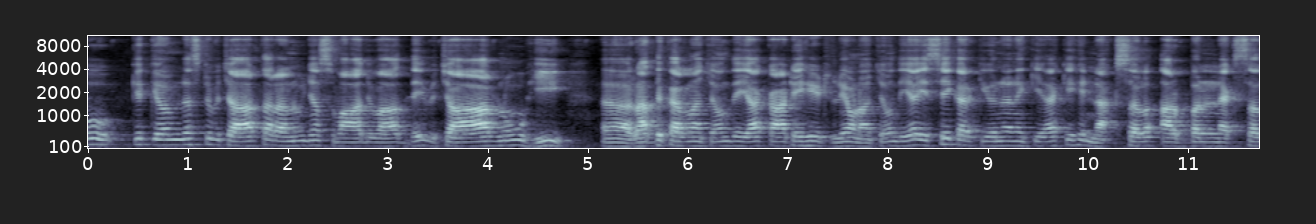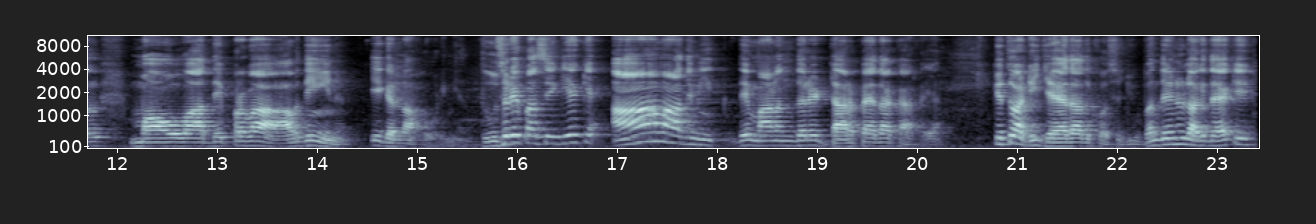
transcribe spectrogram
ਉਹ ਕਿ ਕਮਿਊਨਿਸਟ ਵਿਚਾਰਧਾਰਾ ਨੂੰ ਜਾਂ ਸਮਾਜਵਾਦ ਦੇ ਵਿਚਾਰ ਨੂੰ ਹੀ ਰੱਦ ਕਰਨਾ ਚਾਹੁੰਦੇ ਆ, ਕਾਟੇ ਹੇਠ ਲਿਆਉਣਾ ਚਾਹੁੰਦੇ ਆ। ਇਸੇ ਕਰਕੇ ਉਹਨਾਂ ਨੇ ਕਿਹਾ ਕਿ ਇਹ ਨਕਸਲ, ਅਰਬਨ ਨਕਸਲ, ਮਾਓਵਾਦ ਦੇ ਪ੍ਰਭਾਵ ਅਧੀਨ ਇਹ ਗੱਲਾਂ ਹੋ ਰਹੀਆਂ। ਦੂਸਰੇ ਪਾਸੇ ਕੀ ਹੈ ਕਿ ਆਮ ਆਦਮੀ ਦੇ ਮਨ ਅੰਦਰ ਡਰ ਪੈਦਾ ਕਰ ਰਿਹਾ। ਕਿ ਤੁਹਾਡੀ ਜਾਇਦਾਦ ਖੁੱਸ ਜੂ। ਬੰਦੇ ਨੂੰ ਲੱਗਦਾ ਹੈ ਕਿ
